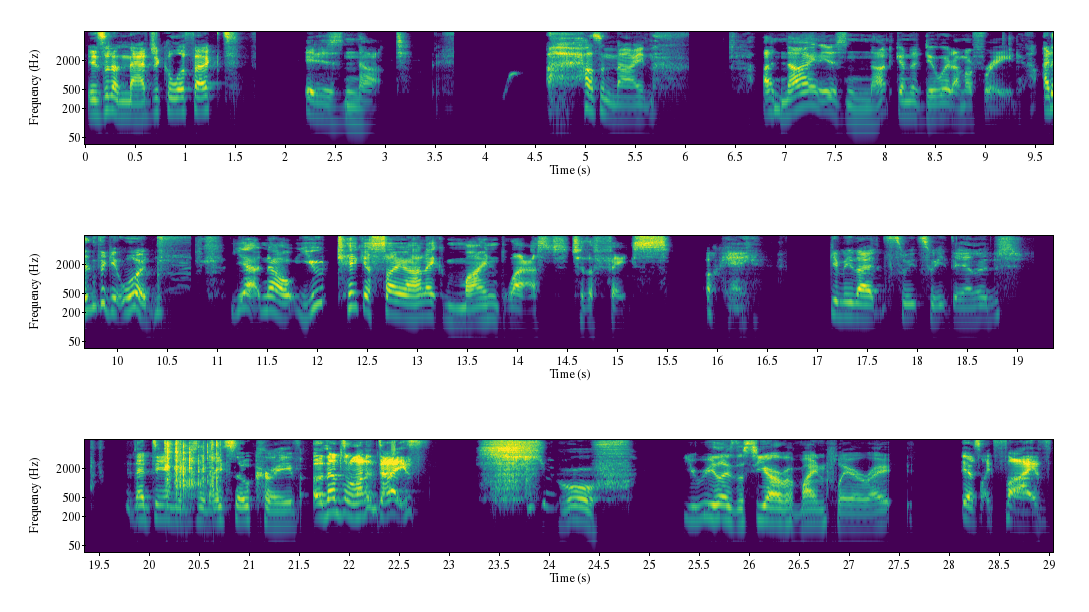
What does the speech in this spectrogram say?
is it a magical effect? It is not. How's a nine? A nine is not going to do it, I'm afraid. I didn't think it would. Yeah, no, you take a psionic mind blast to the face. Okay. Give me that sweet, sweet damage. That damage that I so crave. Oh, that's a lot of dice. Oof. You realize the CR of a mind flayer, right? Yeah, it's like five.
